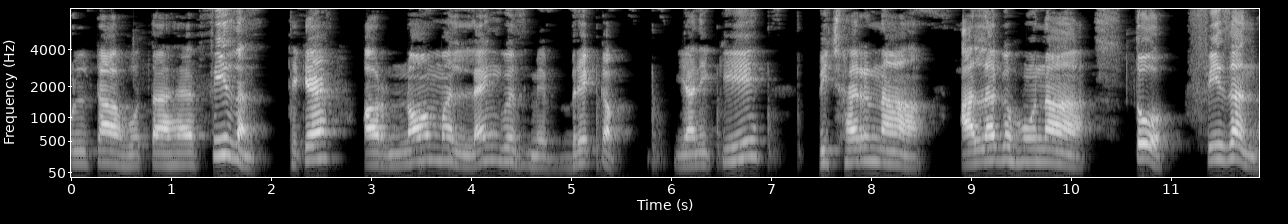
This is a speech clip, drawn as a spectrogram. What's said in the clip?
उल्टा होता है फ्यूजन ठीक है? और नॉर्मल लैंग्वेज में ब्रेकअप यानी कि बिछरना अलग होना। तो फिजन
